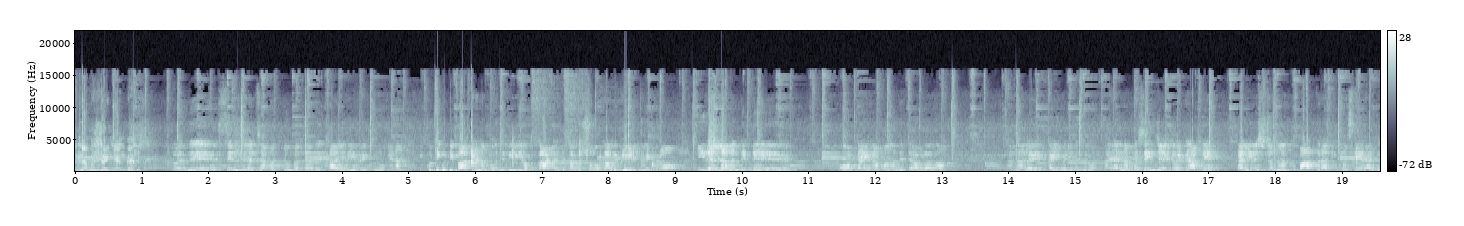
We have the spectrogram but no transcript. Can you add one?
என்ன பண்ணுறீங்க அங்கே? வந்து செஞ்சு வச்சா மட்டும் பத்தாது கழுவியும் வைக்கணும். ஏன்னா குட்டி குட்டி பாத்திரம் நம்ம வந்து வீடியோக்கு காட்டுறதுக்காக ஷோக்காக இப்படி எடுத்து வைக்கிறோம். இதெல்லாம் வந்துட்டு போட்டால் எங்கள் அம்மா வந்துட்டு அவ்வளோதான் அதனால கைவலி வந்துடும் அதனால நம்ம செஞ்சு வைக்க வைக்க அப்படியே கழுவி வச்சிட்டோம்னா பாத்திரம் அதிகமாக சேராது.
